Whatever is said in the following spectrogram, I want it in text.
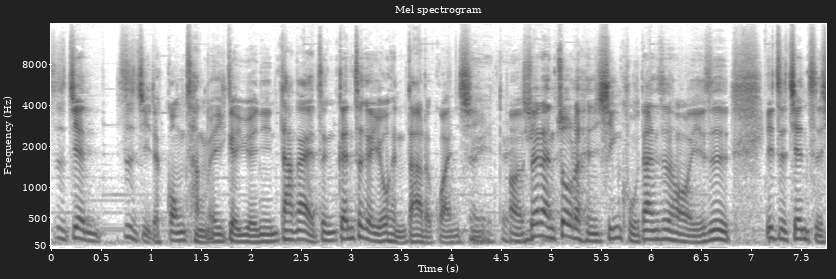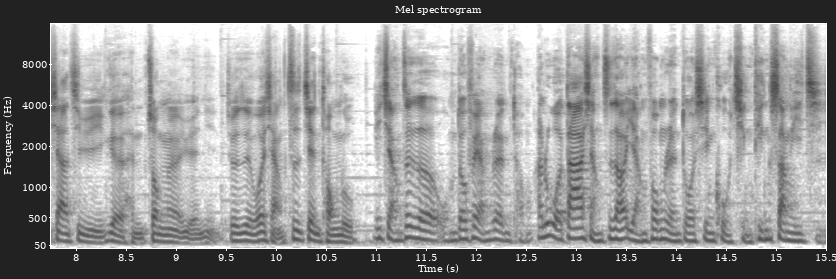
自建自己的工厂的一个原因，大概也真跟这个有很大的关系。对，对，虽然做的很辛苦，但是哦，也是一直坚持下去一个很重要的原因，就是我想自建通路。你讲这个，我们都非常认同啊！如果大家想知道养蜂人多辛苦，请听上一集。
